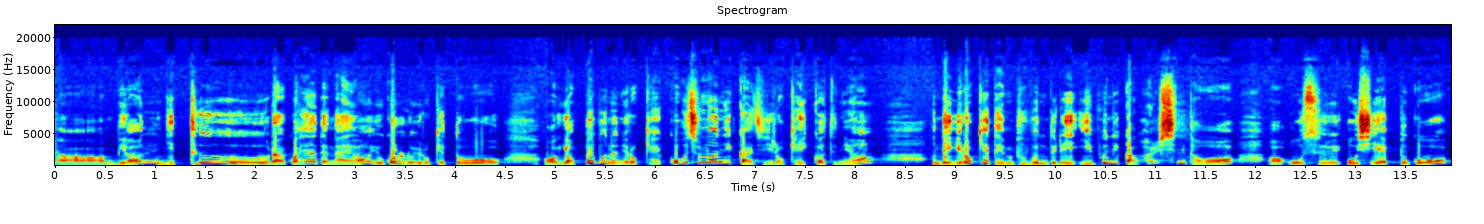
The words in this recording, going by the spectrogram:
어, 면 니트라고 해야 되나요? 이걸로 이렇게 또 어, 옆부분은 이렇게 했고 호주머니까지 이렇게 있거든요. 근데 이렇게 된 부분들이 입으니까 훨씬 더 어, 옷을, 옷이 예쁘고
